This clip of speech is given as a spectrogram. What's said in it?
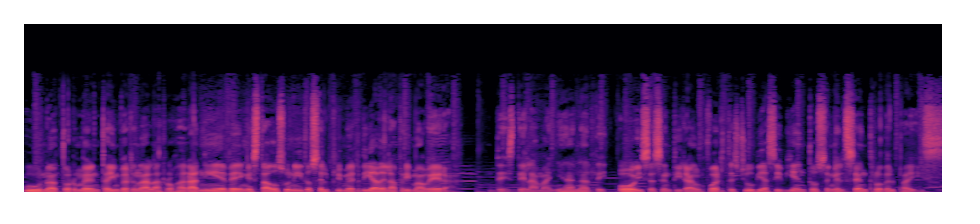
Una tormenta invernal arrojará nieve en Estados Unidos el primer día de la primavera. Desde la mañana de hoy se sentirán fuertes lluvias y vientos en el centro del país.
